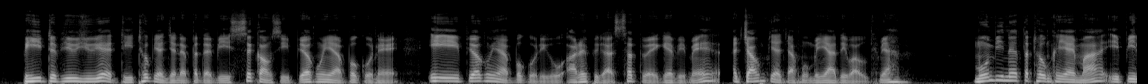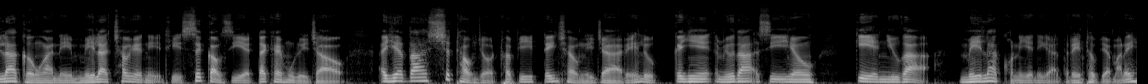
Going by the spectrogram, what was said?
။ BWU ရဲ့ဒီထုတ်ပြန်ချက်နဲ့ပတ်သက်ပြီးစစ်ကောင်စီပြောခွင့်ရပုဂ္ဂိုလ်နဲ့ AA ပြောခွင့်ရပုဂ္ဂိုလ်တွေကို RFP ကဆက်သွယ်ခဲ့ပေမဲ့အကြောင်းပြန်ကြားမှုမရသေးပါဘူးခင်ဗျာ။မွန်ပြည်နယ်တထုံခရိုင်မှာဧပြီလကုံကနေမေလ6ရက်နေ့အထိစစ်ကောင်စီရဲ့တိုက်ခိုက်မှုတွေကြောင့် အရက်သား8000ကျော်ထွက်ပြေးတိမ်းရှောင်နေကြရတယ်လို့ကရင်အမျိုးသားအစည်းအရုံး KNU ကမေလ9ရက်နေ့ကသတင်းထုတ်ပြန်ပါတယ်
